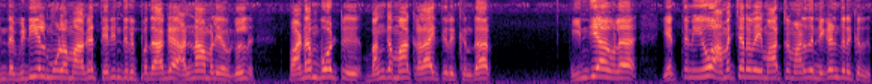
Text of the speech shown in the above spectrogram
இந்த விடியல் மூலமாக தெரிந்திருப்பதாக அண்ணாமலை அவர்கள் படம் போட்டு பங்கமாக கலாய்த்திருக்கின்றார். இந்தியாவில் எத்தனையோ அமைச்சரவை மாற்றமானது நிகழ்ந்திருக்கிறது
